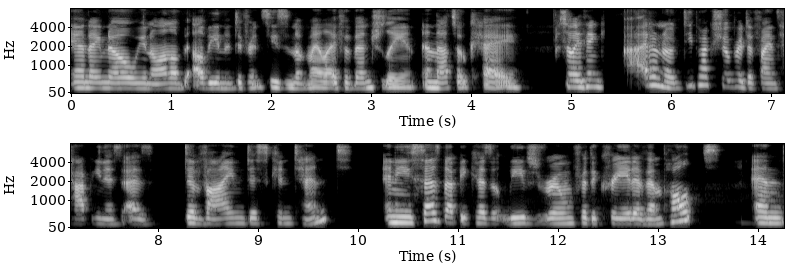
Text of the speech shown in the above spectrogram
and I know, you know, I'll, I'll be in a different season of my life eventually, and, and that's okay. So I think, I don't know, Deepak Chopra defines happiness as divine discontent. And he says that because it leaves room for the creative impulse. And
